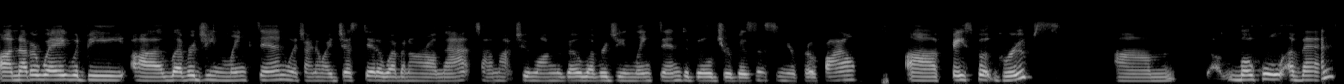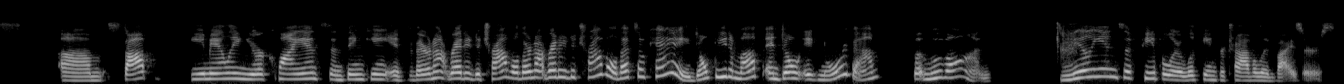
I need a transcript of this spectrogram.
Another way would be uh, leveraging LinkedIn, which I know I just did a webinar on that uh, not too long ago, leveraging LinkedIn to build your business and your profile. Uh, Facebook groups, um, local events. Um, stop emailing your clients and thinking if they're not ready to travel, they're not ready to travel. That's okay. Don't beat them up and don't ignore them, but move on. Millions of people are looking for travel advisors.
